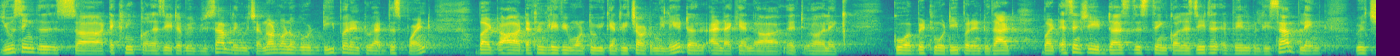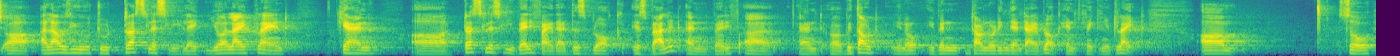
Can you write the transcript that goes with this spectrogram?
using this uh, technique called as data availability sampling, which I'm not going to go deeper into at this point. But uh, definitely, if you want to, you can reach out to me later, and I can uh, let, uh, like go a bit more deeper into that. But essentially, it does this thing called as data availability sampling, which uh, allows you to trustlessly, like your light client can uh, trustlessly verify that this block is valid and uh, and uh, without you know even downloading the entire block, hence making it light. Um, so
